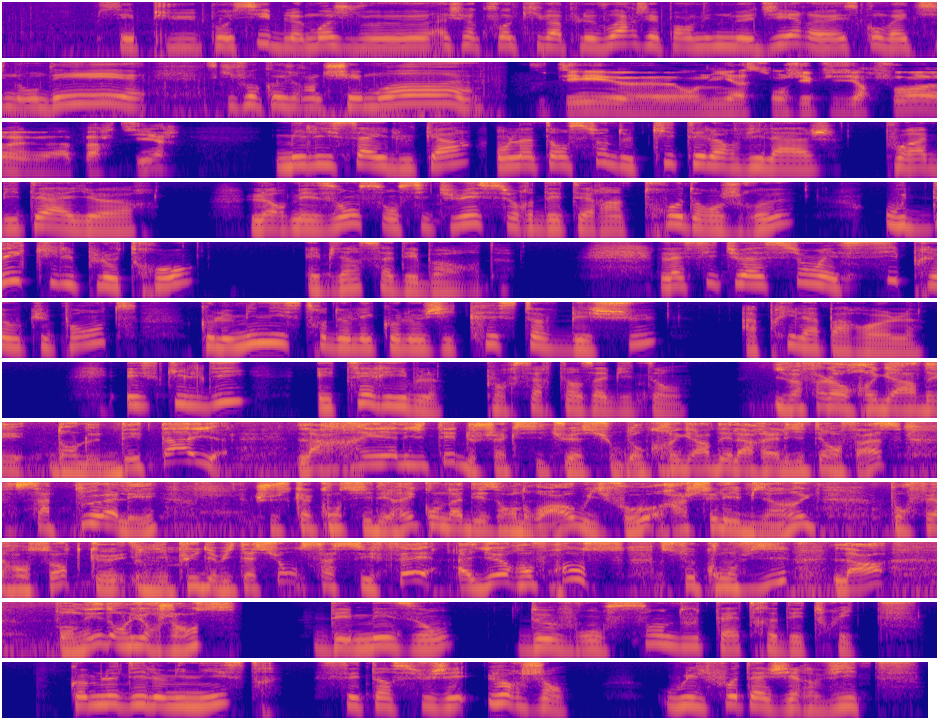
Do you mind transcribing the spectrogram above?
c'est plus possible. Moi, je veux, à chaque fois qu'il va pleuvoir, j'ai pas envie de me dire euh, est-ce qu'on va être inondé Est-ce qu'il faut que je rentre chez moi? Écoutez, euh, on y a songé plusieurs fois euh, à partir. Mélissa et Lucas ont l'intention de quitter leur village pour habiter ailleurs. Leurs maisons sont situées sur des terrains trop dangereux où dès qu'il pleut trop, eh bien ça déborde. La situation est si préoccupante que le ministre de l'écologie Christophe Béchu a pris la parole. Et ce qu'il dit est terrible pour certains habitants. Il va falloir regarder dans le détail la réalité de chaque situation. Donc regarder la réalité en face, ça peut aller jusqu'à considérer qu'on a des endroits où il faut racheter les biens pour faire en sorte qu'il n'y ait plus d'habitation. Ça s'est fait ailleurs en France. Ce qu'on vit là, on est dans l'urgence. Des maisons devront sans doute être détruites. Comme le dit le ministre, c'est un sujet urgent où il faut agir vite.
